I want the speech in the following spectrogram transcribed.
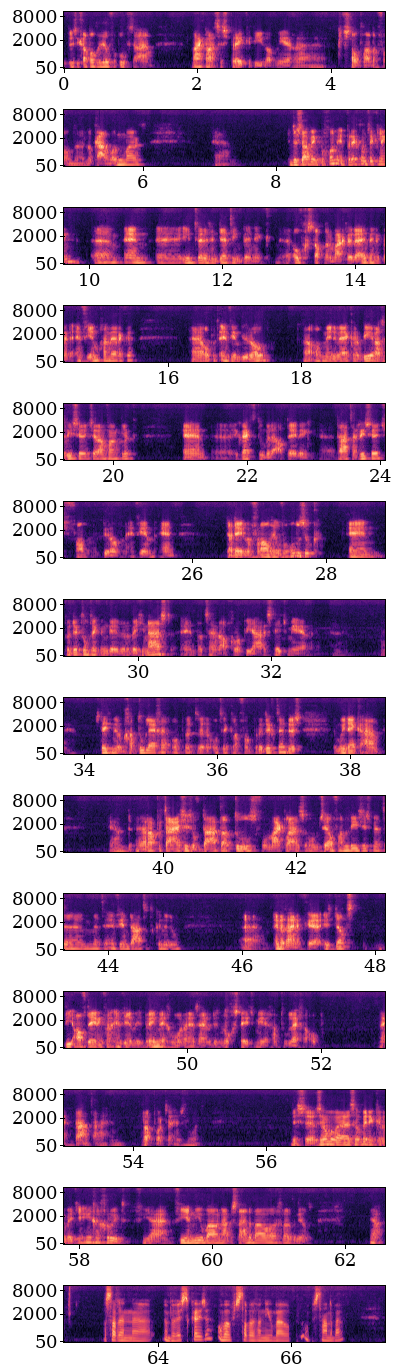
dus ik had altijd heel veel behoefte aan makelaars te spreken die wat meer verstand hadden van de lokale woningmarkt. Um, dus daar ben ik begonnen in projectontwikkeling. Um, en uh, in 2013 ben ik uh, overgestapt naar de makelaarij, ben ik bij de NVM gaan werken. op het NVM-bureau als medewerker, weer als researcher aanvankelijk. En ik werkte toen bij de afdeling Data Research van het bureau van de NVM. En daar deden we vooral heel veel onderzoek en productontwikkeling deden we er een beetje naast. En dat zijn de afgelopen jaren steeds meer, steeds meer op gaan toeleggen op het uh, ontwikkelen van producten. Dus dan moet je denken aan ja, rapportages of data tools voor makelaars om zelf analyses met de, met de NVM-data te kunnen doen. Uh, en uiteindelijk is dat, die afdeling van NVM is geworden. En zijn we dus nog steeds meer gaan toeleggen op nou data en rapporten enzovoort. Dus zo, zo ben ik er een beetje ingegroeid. Via, via nieuwbouw naar bestaande bouw, grotendeels. Ja. Was dat een, een bewuste keuze om over te stappen van nieuwbouw op, bestaande bouw?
